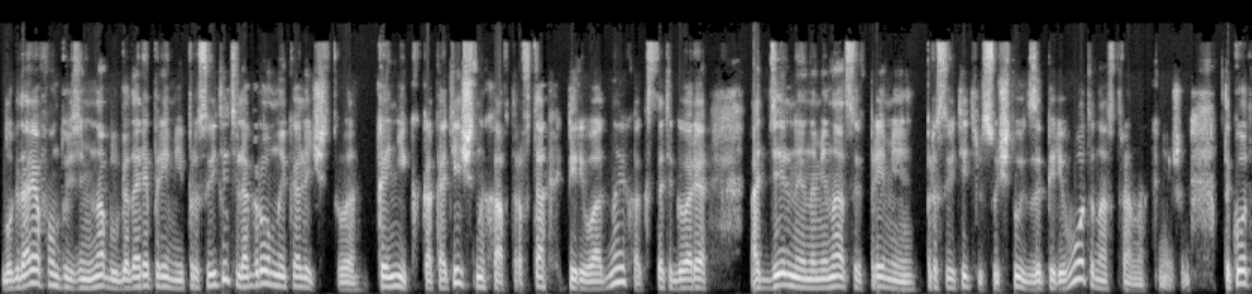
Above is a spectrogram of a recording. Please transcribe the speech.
благодаря фонду Земна, благодаря премии «Просветитель» огромное количество книг, как отечественных авторов, так и переводных. А, кстати говоря, отдельные номинации в премии «Просветитель» существуют за перевод иностранных книжек. Так вот,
